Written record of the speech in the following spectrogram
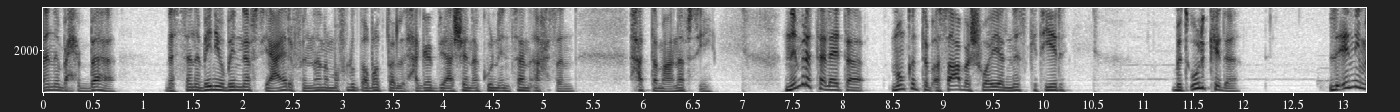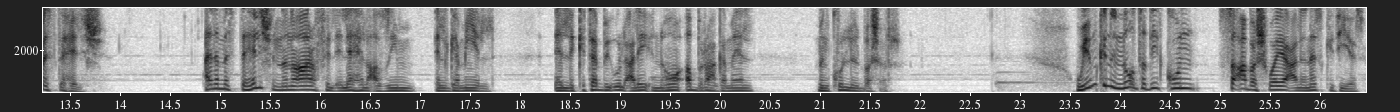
أنا بحبها بس أنا بيني وبين نفسي عارف إن أنا المفروض أبطل الحاجات دي عشان أكون إنسان أحسن حتى مع نفسي. نمرة ثلاثة ممكن تبقى صعبة شوية لناس كتير بتقول كده لأني ما استاهلش. أنا ما استاهلش إن أنا أعرف الإله العظيم الجميل اللي الكتاب بيقول عليه إن هو أبرع جمال من كل البشر. ويمكن النقطة دي تكون صعبة شوية على ناس كتير.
